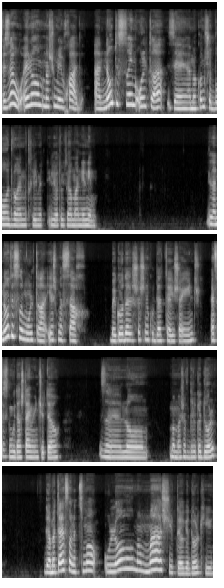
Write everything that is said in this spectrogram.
וזהו, אין לו משהו מיוחד. הנוט 20 אולטרה זה המקום שבו דברים מתחילים להיות יותר מעניינים. לנוט 20 אולטרה יש מסך בגודל 6.9 אינץ', 0.2 אינץ' יותר, זה לא ממש הבדל גדול. גם הטלפון עצמו הוא לא ממש יותר גדול כי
